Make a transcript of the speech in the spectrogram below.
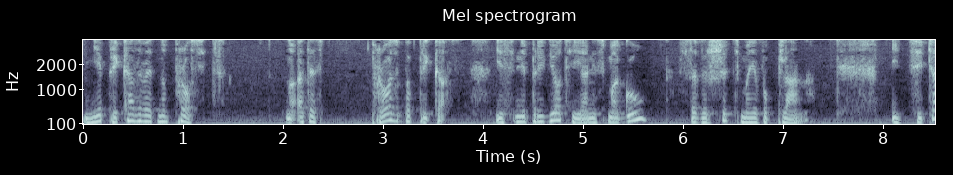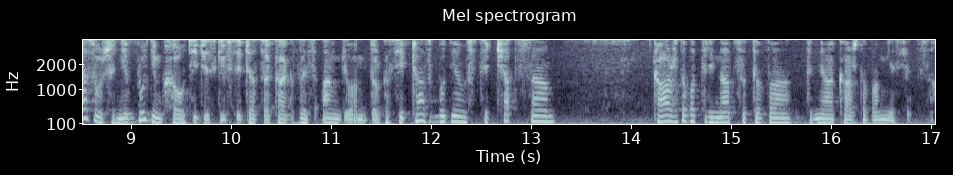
не приказывает, но просит. Но это просьба, приказ. Если не придет, я не смогу совершить моего плана. И сейчас уже не будем хаотически встречаться, как вы с ангелами, только сейчас будем встречаться каждого 13 дня каждого месяца.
